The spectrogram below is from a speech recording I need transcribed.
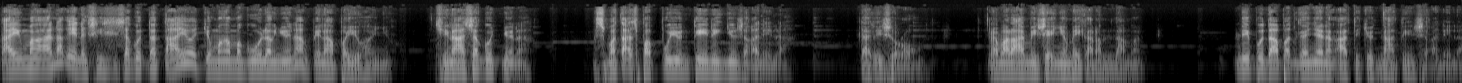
Tayong mga anak eh, nagsisisagot na tayo at yung mga magulang nyo na ang pinapayuhan nyo. Sinasagot nyo na. Mas mataas pa po yung tinig nyo sa kanila. That is wrong. Kaya marami sa inyo may karamdaman. Hindi po dapat ganyan ang attitude natin sa kanila.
